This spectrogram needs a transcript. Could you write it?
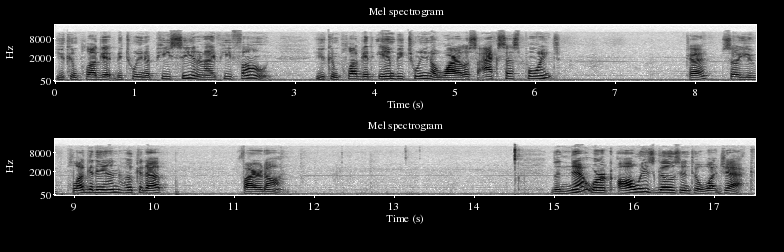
You can plug it between a PC and an IP phone. You can plug it in between a wireless access point. Okay, so you plug it in, hook it up, fire it on. The network always goes into what jack?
